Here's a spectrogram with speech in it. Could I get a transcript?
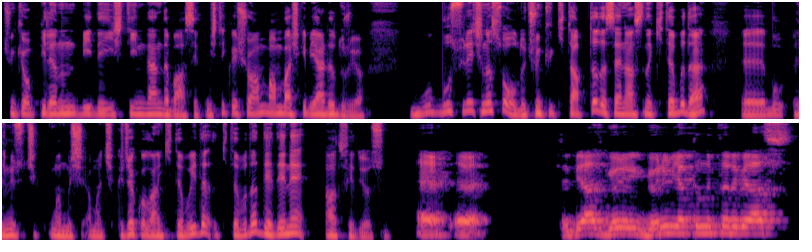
çünkü o planın bir değiştiğinden de bahsetmiştik ve şu an bambaşka bir yerde duruyor. Bu, bu süreç nasıl oldu? Çünkü kitapta da sen aslında kitabı da e, bu henüz çıkmamış ama çıkacak olan kitabı da kitabı da dedene atfediyorsun. Evet, evet. İşte biraz gönül, gönül yakınlıkları biraz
